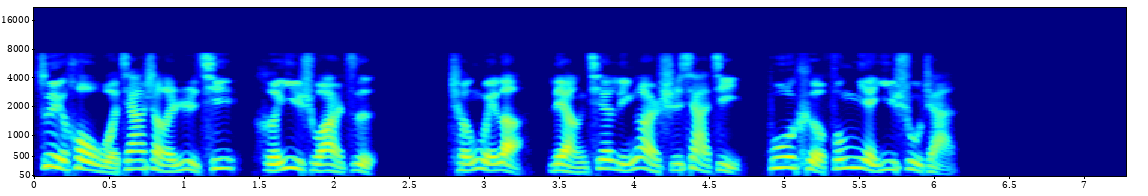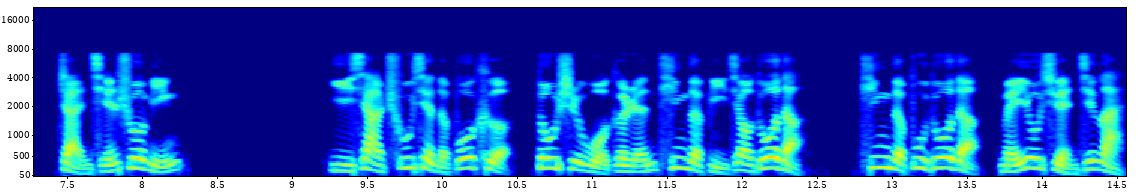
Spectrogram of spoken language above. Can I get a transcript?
最后我加上了日期和艺术二字，成为了两千零二十夏季播客封面艺术展。展前说明：以下出现的播客都是我个人听的比较多的，听的不多的没有选进来。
